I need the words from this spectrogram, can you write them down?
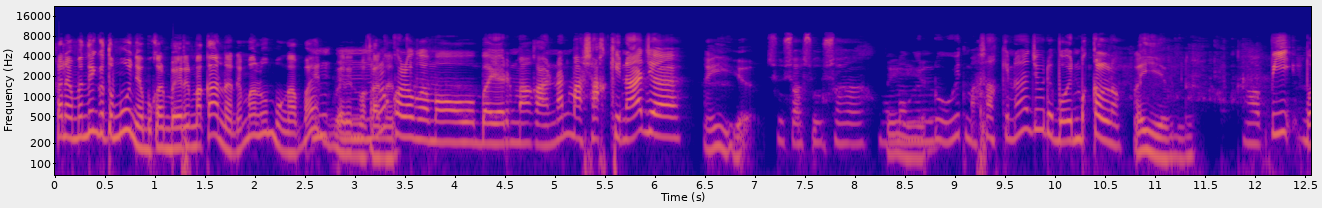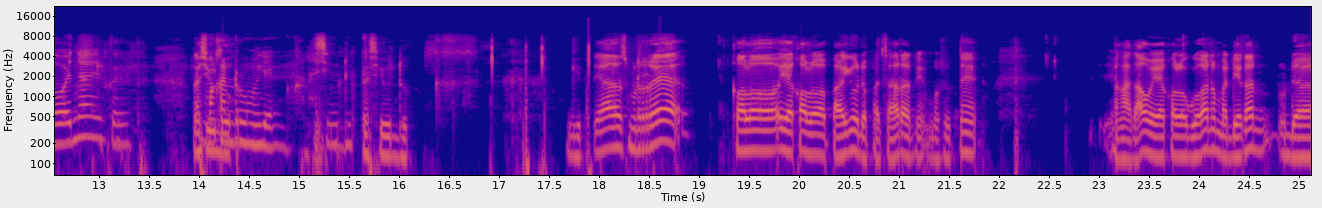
kan yang penting ketemunya bukan bayarin makanan emang lu mau ngapain bayarin Mm-mm. makanan Lu kalau nggak mau bayarin makanan masakin aja. iya Susah-susah ngomongin duit masakin aja udah bawain bekal loh. oh, iya bener Ngopi bawanya itu. Nasi Makan uduk rumah ya. Nasi uduk. nasi uduk gitu ya sebenarnya kalau ya kalau apalagi udah pacaran ya maksudnya ya nggak tahu ya kalau gua kan sama dia kan udah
